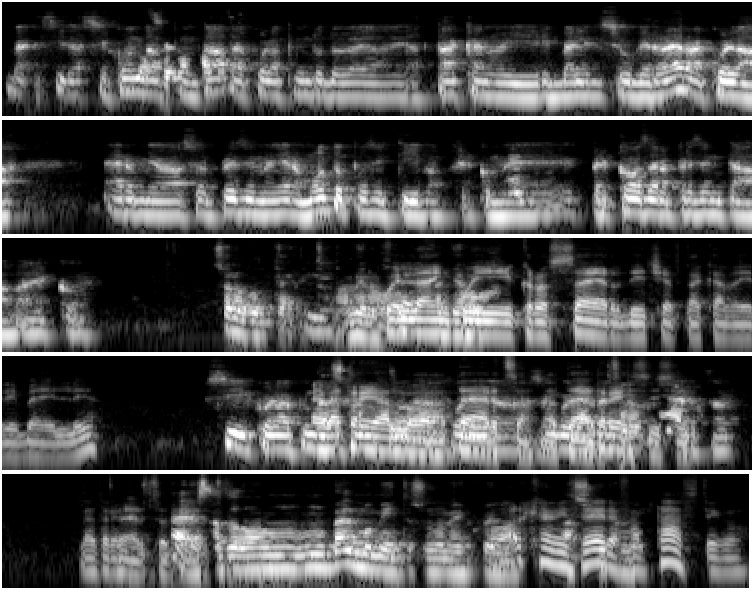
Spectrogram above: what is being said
Beh sì, la seconda la puntata, quella appunto dove attaccano i ribelli di Su Guerrera, quella era, mi aveva sorpreso in maniera molto positiva per, come, per cosa rappresentava, ecco. Sono contento. Almeno quella in abbiamo... cui Crosshair dice attaccava i ribelli? Sì, quella appunto la, tre allora, terza, la, la terza, sì, sì. La terza. Eh, è stato un, un, bel momento secondo me quello. Porca miseria, fantastico.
